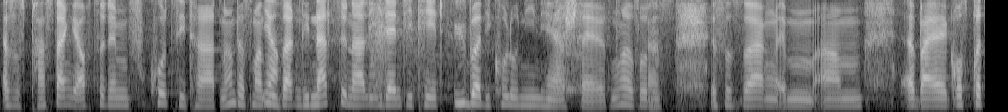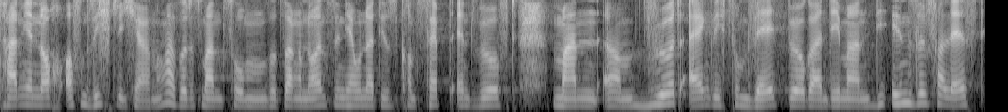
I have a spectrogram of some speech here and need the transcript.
Also es passt eigentlich auch zu dem Foucault-Zitat, ne? dass man ja. sozusagen die nationale Identität über die Kolonien herstellt. Ne? Also ja. das ist sozusagen im, ähm, äh, bei Großbritannien noch offensichtlicher. Ne? Also dass man zum sozusagen im 19. Jahrhundert dieses Konzept entwirft, man ähm, wird eigentlich zum Weltbürger, indem man die Insel verlässt,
